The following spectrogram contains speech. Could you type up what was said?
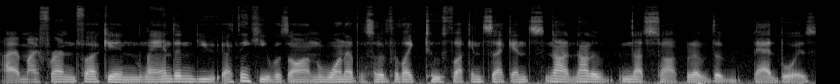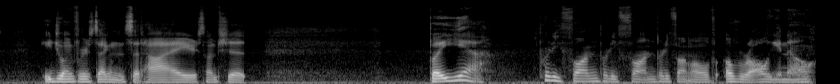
I my friend fucking Landon. You, I think he was on one episode for like two fucking seconds. Not not of Nuts Talk, but of the Bad Boys. He joined for a second and said hi or some shit. But yeah, pretty fun, pretty fun, pretty fun overall, you know.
